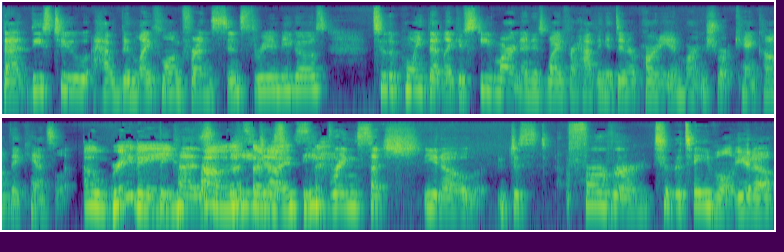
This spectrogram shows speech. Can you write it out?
that these two have been lifelong friends since three amigos to the point that like if steve martin and his wife are having a dinner party and martin short can't come they cancel it Oh, really? because oh, that's he so just nice. he brings such you know just fervor to the table, you know.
